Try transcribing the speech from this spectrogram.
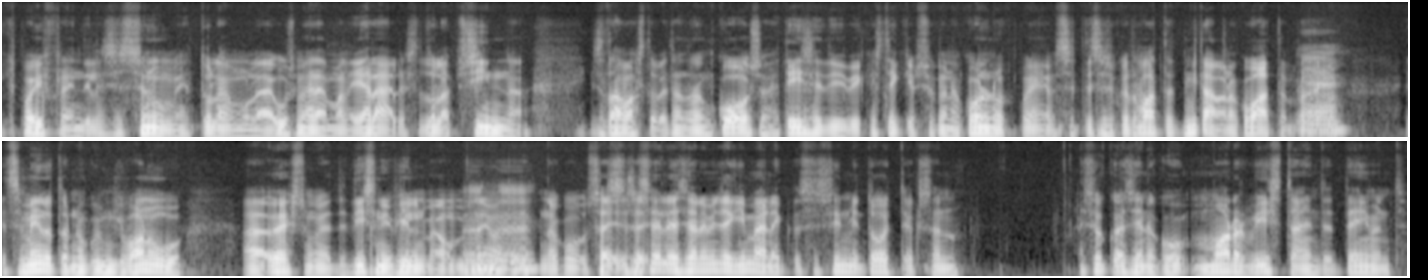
ex-boyfriendile siis sõnumi, et tule mulle Uus-Meremaale järele, siis ta tuleb sinna ja siis ta avastab, et nad on koos ühe teise tüübiga, siis tekib niisugune kolmnurk põhimõtteliselt ja siis niisugune vaatad, et mida ma nagu vaatan praegu yeah.. et see meenutab nagu mingi vanu äh, üheksakümnendate Disney filme umbes mm -hmm. niimoodi, et nagu see, see selles ei ole midagi imelikku, sest filmi tootjaks on niisugune asi nagu Mar Vista Entertainment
